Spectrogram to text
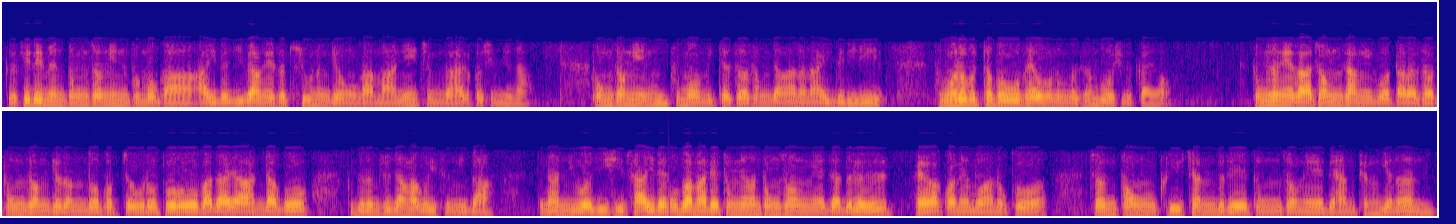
그렇게 되면 동성인 부모가 아이들 입양해서 키우는 경우가 많이 증가할 것입니다. 동성인 부모 밑에서 성장하는 아이들이 부모로부터 보고 배우는 것은 무엇일까요? 동성애가 정상이고 따라서 동성 결혼도 법적으로 보호받아야 한다고 그들은 주장하고 있습니다. 지난 6월 24일에 오바마 대통령은 동성애자들을 백악관에 모아놓고 전통 크리스천들의 동성애에 대한 편견은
